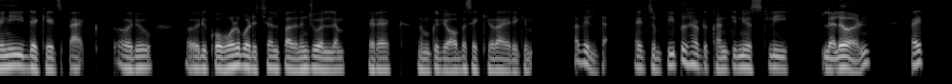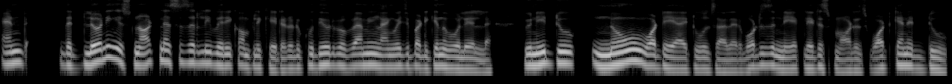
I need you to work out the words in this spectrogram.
മെനി ഡെക്കേറ്റ്സ് ബാക്ക് ഒരു ഒരു കോൾ പഠിച്ചാൽ പതിനഞ്ച് കൊല്ലം വരെ നമുക്ക് ജോബ് സെക്യൂർ ആയിരിക്കും. അതില്ല right people have to continuously learn right and the learning is not necessarily very complicated ഒരു പുതിയൊരു പ്രോഗ്രാമിംഗ് ലാംഗ്വേജ് പഠിക്കുന്ന പോലെയല്ല. You need to know what A I tools are there what is the latest models what can it do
